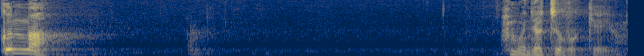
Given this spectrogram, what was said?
끝나. 한번 여쭤볼게요.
